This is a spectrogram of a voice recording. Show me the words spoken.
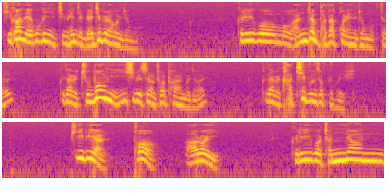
기관 외국인이 지금 현재 매집을 하고 있는 종목. 그리고 뭐 완전 바닥권에 있는 종목들. 그 다음에 주봉이 21선을 돌파하는 거죠. 그 다음에 가치 분석해 보십시오. PBR, 퍼, ROE, 그리고 전년보다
